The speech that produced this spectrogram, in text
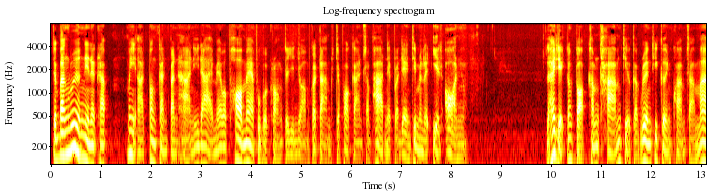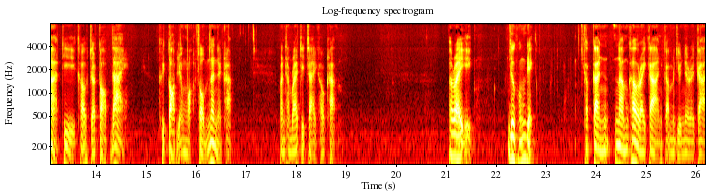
แต่บางเรื่องเนี่ยนะครับไม่อาจป้องกันปัญหานี้ได้ แม้ว่าพ่อแม่ผู้ปกครองจะยินยอมก็ตาม เฉพาะการสัมภาษณ์ในประเด็นที่มันละเอียดอ่อน และให้เด็กต้องตอบคำถามเกี่ยวกับเรื่องที่เกินความสามารถที่เขาจะตอบได้ คือตอบอย่างเหมาะสมนั่นนะครับ มันทำร้ายจิตใจเขาครับ อะไรอีกเรื่องของเด็ก กับการนำเข้ารายการกับมันอยู่ในรายการ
